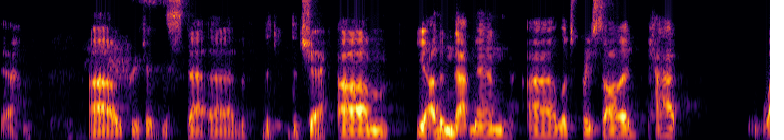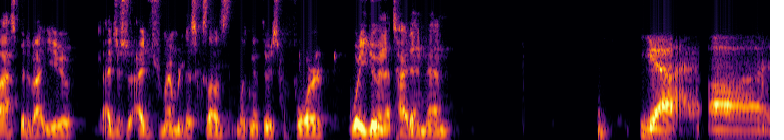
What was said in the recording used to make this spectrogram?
Yeah, uh, we appreciate the stat, uh, the, the, the check. Um, yeah, other than that, man, uh, looks pretty solid. Pat, last bit about you. I just I just remembered this because I was looking at this before. What are you doing at tight end, man? Yeah, uh,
